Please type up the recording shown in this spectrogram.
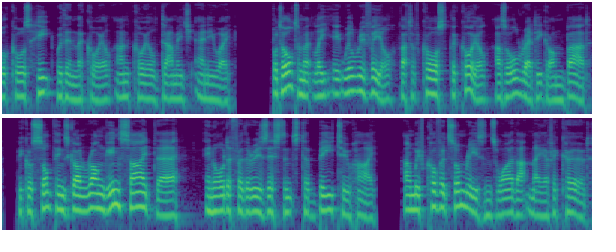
will cause heat within the coil and coil damage anyway. But ultimately it will reveal that of course the coil has already gone bad because something's gone wrong inside there in order for the resistance to be too high and we've covered some reasons why that may have occurred.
